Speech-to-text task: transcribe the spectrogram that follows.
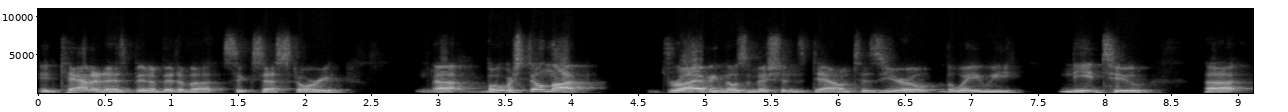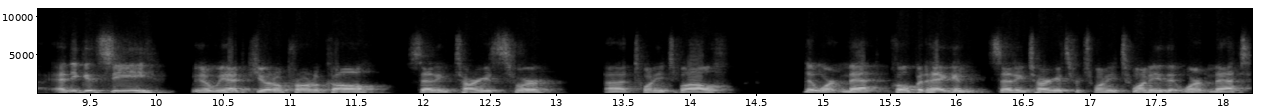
in canada has been a bit of a success story. Uh, but we're still not driving those emissions down to zero the way we need to uh, and you can see, you know, we had Kyoto Protocol setting targets for uh, 2012 that weren't met. Copenhagen setting targets for 2020 that weren't met.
